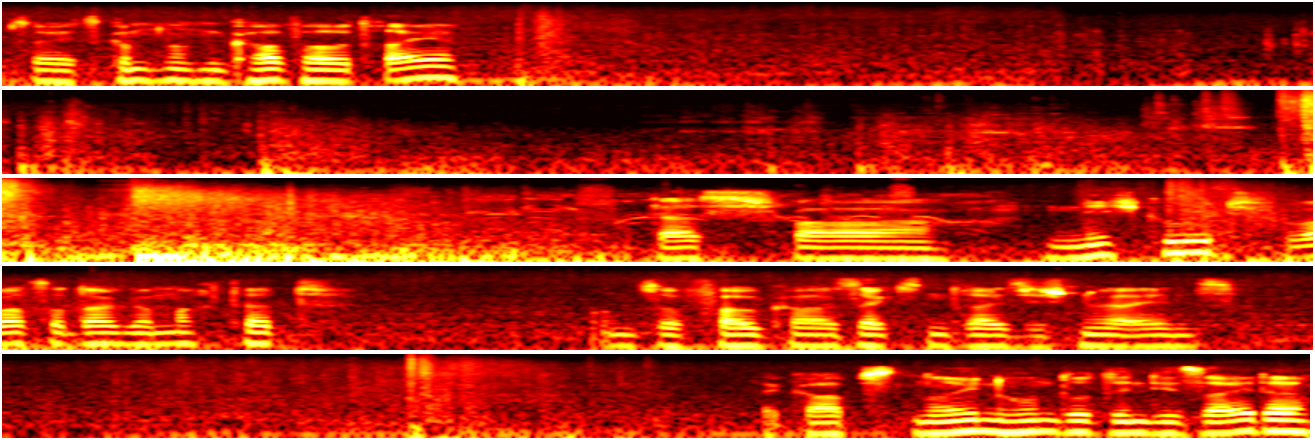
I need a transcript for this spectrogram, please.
So, jetzt kommt noch ein KV3. Das war nicht gut, was er da gemacht hat. Unser VK 3601. Da gab es 900 in die Seite.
